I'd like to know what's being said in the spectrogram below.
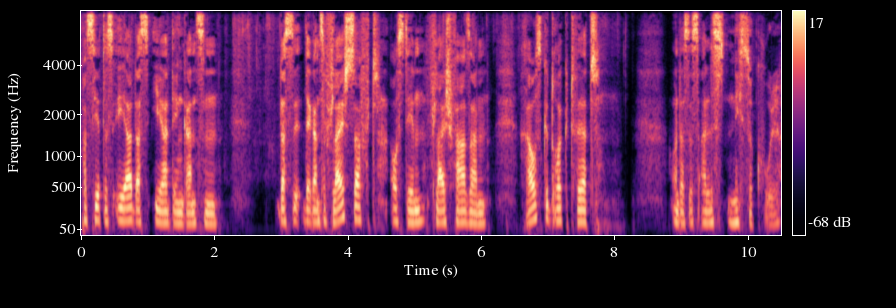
passiert es eher, dass ihr den ganzen, dass der ganze Fleischsaft aus den Fleischfasern rausgedrückt wird. Und das ist alles nicht so cool.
